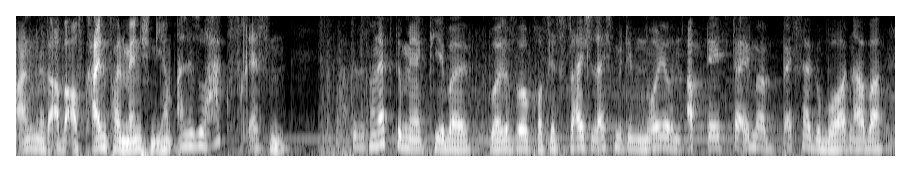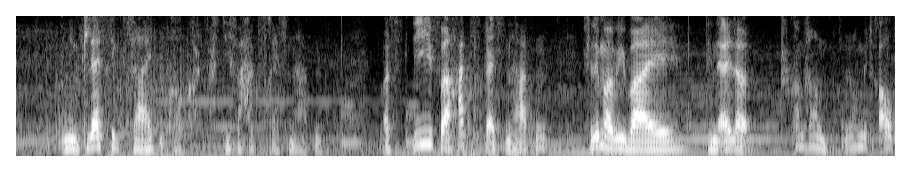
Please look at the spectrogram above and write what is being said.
andere, aber auf keinen Fall Menschen. Die haben alle so Hackfressen. Habt ihr das noch nicht gemerkt hier bei World of Warcraft? Jetzt vielleicht, vielleicht mit den neueren Updates da immer besser geworden, aber in den Classic-Zeiten, oh Gott, was die für Hackfressen hatten. Was die für Hackfressen hatten. Schlimmer wie bei den Elder... Komm schon, komm noch mit drauf.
